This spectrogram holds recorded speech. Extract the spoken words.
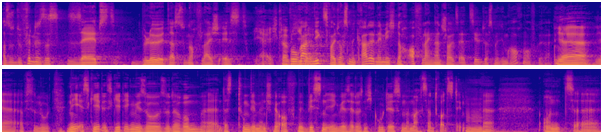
also du findest es selbst blöd, dass du noch Fleisch isst. Ja, ich glaube. Woran liegt's? Weil du hast mir gerade nämlich noch offline ganz stolz erzählt, du hast mit dem Rauchen aufgehört. Ja, ja, absolut. Nee, es geht, es geht irgendwie so, so darum, äh, das tun wir Menschen ja oft. Wir wissen irgendwie, dass etwas nicht gut ist und man macht es dann trotzdem. Mhm. Und äh,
